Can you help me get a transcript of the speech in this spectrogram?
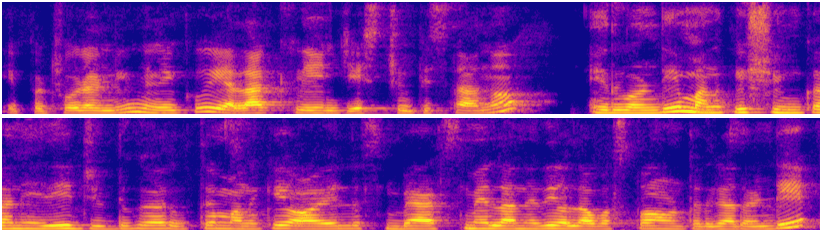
ఇప్పుడు చూడండి మీకు ఎలా క్లీన్ చేసి చూపిస్తాను. ఇదిగోండి మనకి షింక్ అనేది జిడ్డుగా అరిగితే మనకి ఆయిల్ బ్యాడ్ స్మెల్ అనేది అలా వస్తూ ఉంటుంది కదండి.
